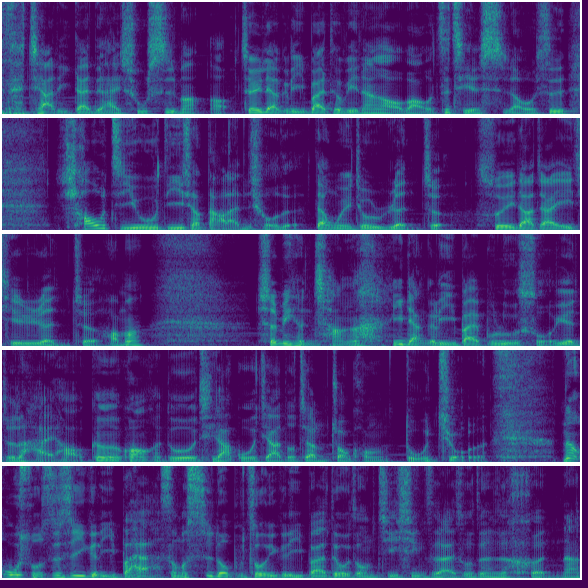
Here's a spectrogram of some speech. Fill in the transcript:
在家里待的还舒适吗？哦，这一两个礼拜特别难熬吧？我自己也是啊，我是超级无敌想打篮球的，但我也就忍着，所以大家一起忍着好吗？生命很长啊，一两个礼拜不如所愿，真的还好。更何况很多其他国家都这样的状况多久了？那无所事事一个礼拜啊，什么事都不做一个礼拜，对我这种急性子来说真的是很难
